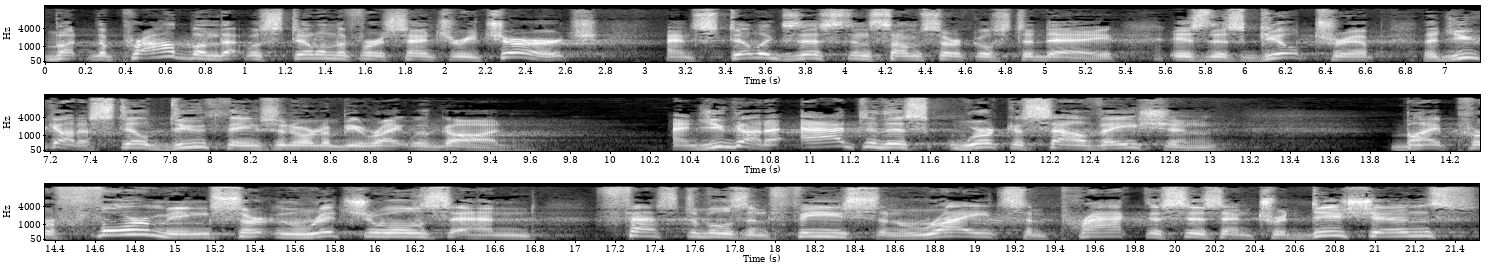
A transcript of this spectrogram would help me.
But the problem that was still in the first century church and still exists in some circles today is this guilt trip that you've got to still do things in order to be right with God. And you've got to add to this work of salvation by performing certain rituals and festivals and feasts and rites and practices and traditions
